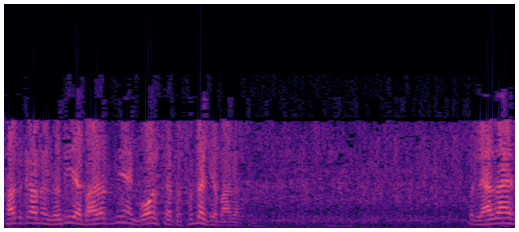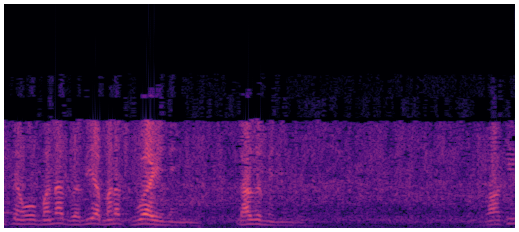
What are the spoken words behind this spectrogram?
صدقہ میں زبیہ عبادت نہیں ہے، گوشت ہے تو صدق عبادت ہے۔ تو لہذا اس میں وہ منت زبیہ منت ہوا ہی نہیں ہے، لازم ہی نہیں ہے۔ باقی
